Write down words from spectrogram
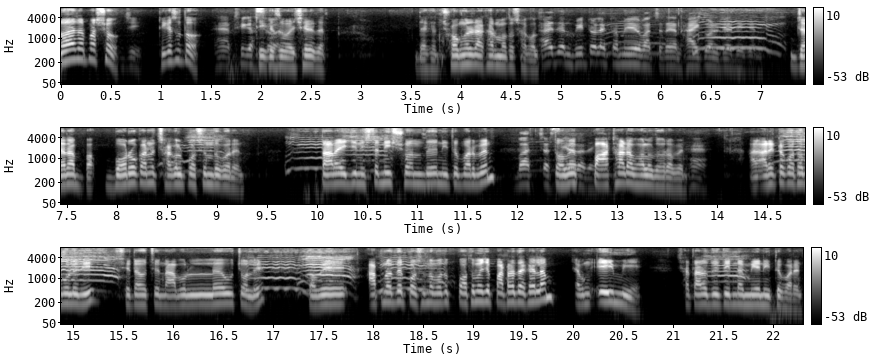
নয় হাজার পাঁচশো? জি। ঠিক আছে তো? হ্যাঁ ঠিক আছে ঠিক আছে ভাই। ছেড়ে দেন। দেখেন সঙ্গে রাখার মতো ছাগল। বিটল একটা মেয়ের বাচ্চা দেখেন হাই কোয়ালিটি দেখেন। যারা বড় কানের ছাগল পছন্দ করেন তারা এই জিনিসটা নিঃসন্দেহে নিতে পারবেন। বাচ্চা তবে পাঠাটা ভালো ধরাবেন। হ্যাঁ। আর আরেকটা কথা বলে দিই সেটা হচ্ছে না বললেও চলে তবে আপনাদের পছন্দ মতো প্রথমে যে পাঠা দেখালাম এবং এই মেয়ে। সাথে আরও দুই তিনটা মেয়ে নিতে পারেন।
